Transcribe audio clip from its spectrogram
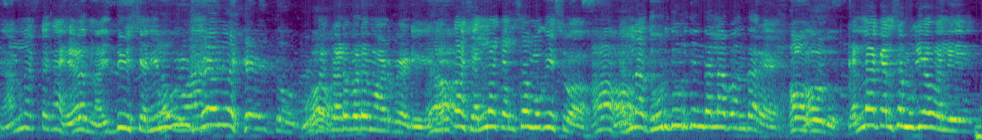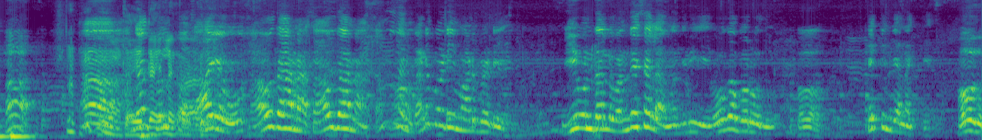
ನನ್ನಷ್ಟಗ ಹೇಳದ್ನ? ಇದ್ದ ವಿಷಯ ನೀನು ಊಟ ಗಡಬಡೆ ಮಾಡಬೇಡಿ. ಅವಕಾಶ ಎಲ್ಲ ಕೆಲಸ ಮುಗಿಸುವ. ಎಲ್ಲ ದೂರ ದೂರದಿಂದೆಲ್ಲ ಬಂದರೆ. ಹೌದು. ಎಲ್ಲ ಕೆಲಸ ಮುಗಿಯವಲ್ಲಿ. ಸಾಯವು ಸಾವಧಾನ ಸಾವಧಾನ. ಗಡಬಡಿ ಮಾಡಬೇಡಿ. ಜೀವನದಲ್ಲಿ ಒಂದೇ ಸಲ ಮದುವೆ ಹೋಗ ಬರುವುದು. ಹಾ. ಹೆಚ್ಚಿನ ಜನಕ್ಕೆ. ಹೌದು.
